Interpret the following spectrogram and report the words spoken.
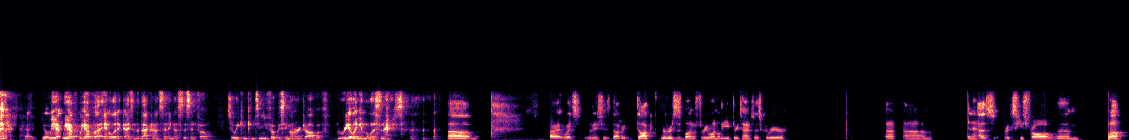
We have we have we have uh, analytic guys in the background sending us this info, so we can continue focusing on our job of reeling in the listeners. Um. All right, what's let me see this Doc. Doc Rivers has blown a three-one lead three times in his career. Um, and has an excuse for all of them. Well,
